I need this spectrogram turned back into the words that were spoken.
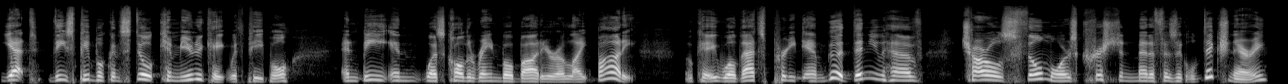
Yet, these people can still communicate with people and be in what's called a rainbow body or a light body. Okay, well, that's pretty damn good. Then you have Charles Fillmore's Christian Metaphysical Dictionary,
